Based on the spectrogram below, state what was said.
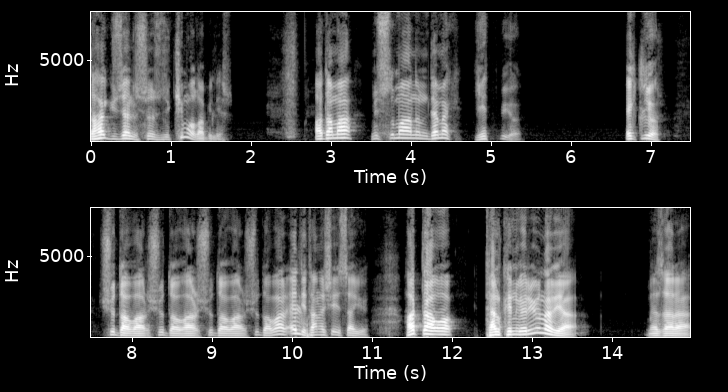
daha güzel sözlü kim olabilir? Adama Müslümanım demek yetmiyor. Ekliyor. Şu da var, şu da var, şu da var, şu da var. 50 tane şey sayıyor. Hatta o telkin veriyorlar ya mezara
